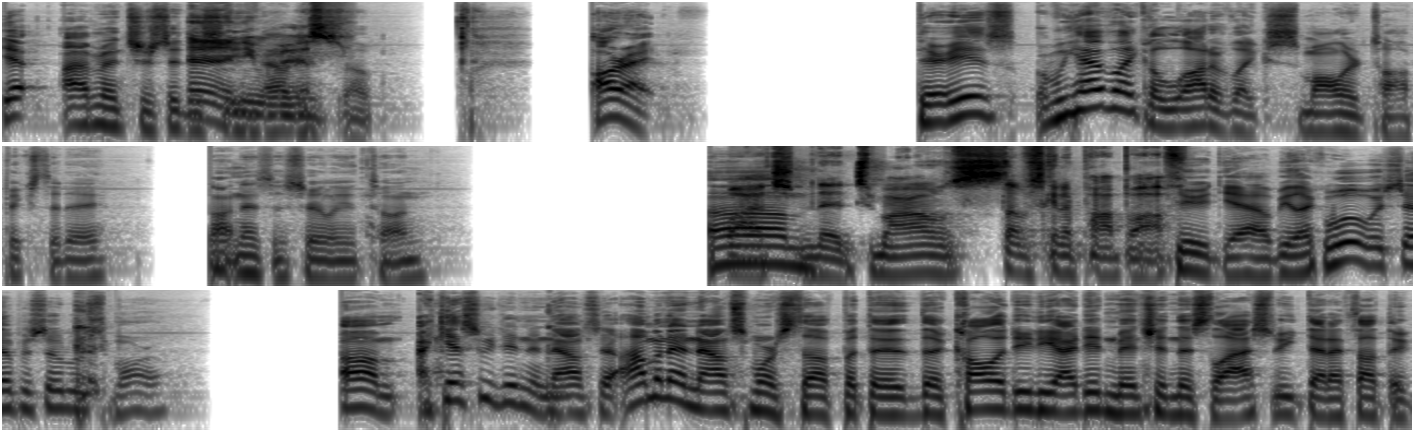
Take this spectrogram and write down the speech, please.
yep, I'm interested to see how Anyways. All right. There is we have like a lot of like smaller topics today. Not necessarily a ton. Watch Um, the, tomorrow stuff's gonna pop off. Dude, yeah, I'll be like, whoa, which episode was tomorrow? Um, I guess we didn't announce it. I'm gonna announce more stuff, but the the Call of Duty, I did mention this last week that I thought the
